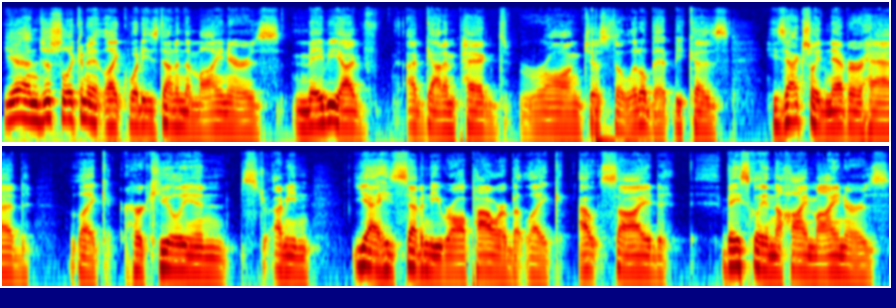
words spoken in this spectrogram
Yeah, and just looking at like what he's done in the minors, maybe I've I've got him pegged wrong just a little bit because he's actually never had like Herculean. I mean, yeah, he's 70 raw power, but like outside, basically in the high minors,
